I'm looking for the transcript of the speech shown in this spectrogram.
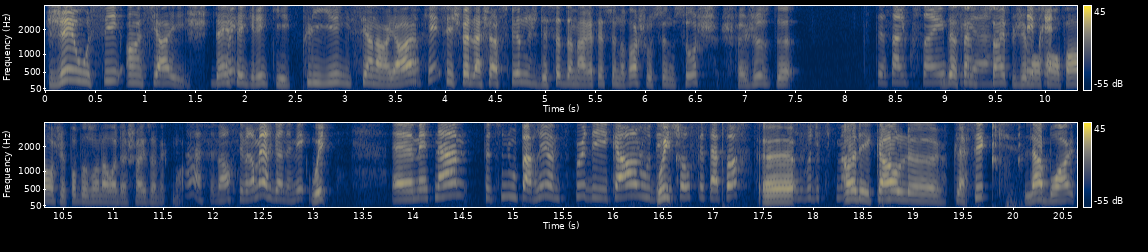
J'ai aussi un siège d'intégré qui est plié ici en arrière. Si je fais de la chasse fine, je décide de m'arrêter sur une roche ou sur une souche. Je fais juste de Tu descends le coussin. descendre puis, le euh, coussin puis j'ai mon prêt. confort. J'ai pas besoin d'avoir de chaise avec moi. Ah, c'est bon. C'est vraiment ergonomique. Oui. Euh, maintenant, peux-tu nous parler un petit peu des cales ou des Oui. choses que tu apportes Euh, au niveau de l'équipement? un des cales euh, classiques, la boîte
